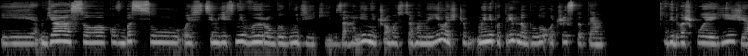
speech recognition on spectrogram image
І м'ясо, ковбасу, ось ці м'ясні вироби, будь-які. Взагалі нічого з цього не їла, щоб мені потрібно було очистити від важкої їжі,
